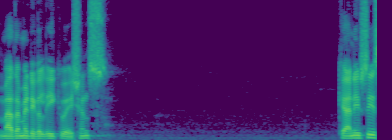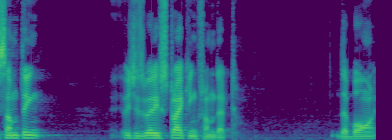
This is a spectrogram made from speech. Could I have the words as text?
mathematical equations. Can you see something which is very striking from that? The boy,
